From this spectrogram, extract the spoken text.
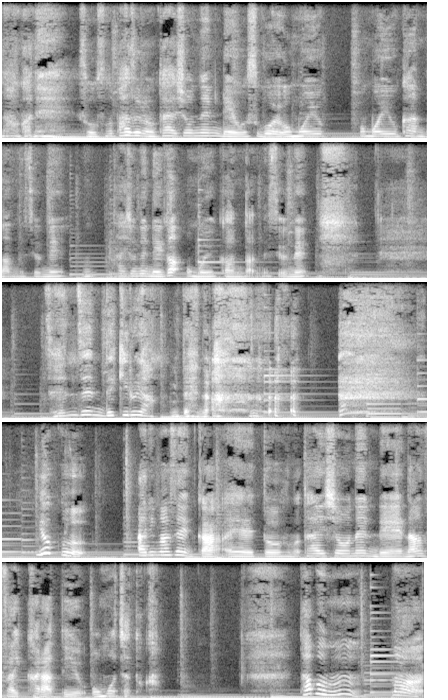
なんかね、そう、そのパズルの対象年齢をすごい思い、思い浮かんだんですよね。対象年齢が思い浮かんだんですよね。全然できるやん、みたいな。よくありませんか？えっ、ー、と、その対象年齢何歳からっていうおもちゃとか。多分、まあ、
